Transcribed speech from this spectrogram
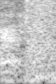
Ugh.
